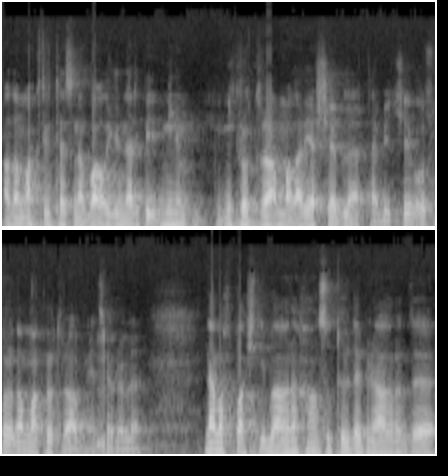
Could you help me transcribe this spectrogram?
Adam aktivitetəsinə bağlı gündəlik bir mini mikro travmalar yaşaya bilər təbii ki. O sonradan makro travmaya çevirə bilər. Hı. Nə vaxt başlayıb ağrı, hansı türdə bir ağrıdır,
